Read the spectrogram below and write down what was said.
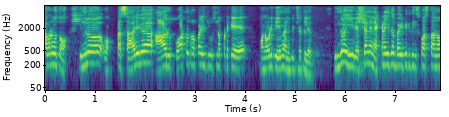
కవర్ అవుతాం. ఇందులో ఒక్కసారిగా ఆరు కోట్ల రూపాయలు చూసినప్పటికీ మనోడికి ఏమీ అనిపించట్లేదు. ఇందులో ఈ విషయాన్ని నేను ఎక్కడైతే బయటికి తీసుకొస్తానో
